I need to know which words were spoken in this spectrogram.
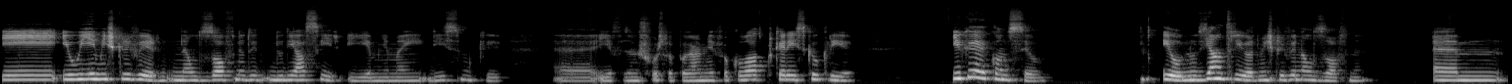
E eu ia me inscrever na lusófona no dia a seguir. E a minha mãe disse-me que uh, ia fazer um esforço para pagar a minha faculdade porque era isso que eu queria. E o que é aconteceu? Eu, no dia anterior de me inscrever na lusófona, um,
